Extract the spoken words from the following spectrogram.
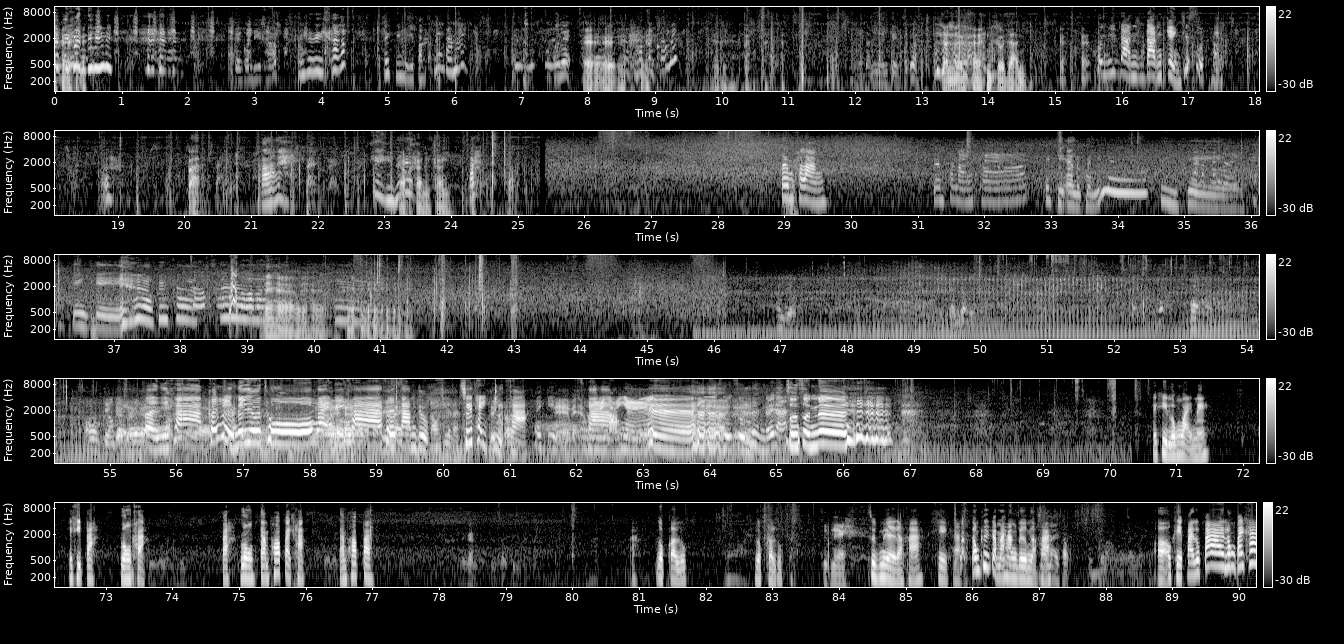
เป็นคนดี เป็นคนดีครับเฮ้ยครับไอ้กีปะนี่ทำไหมเออเออเออดันเงินเก่งซะด้วยดันเลยตัวดัน คนนี้ดันดันเก่งที่สุดค่ะไปไปเก่งมาเอากคันคัน ติมพลัง เติมพลังค่ะไอ้กีอะลุกมานิดนึงเก่งเก่งเก่งขอบคุณค่ะไม่หาวไม่หาวอันเดียวโอ้เก่งจังเลย สวัสดีค่ะ เคยเห็นใน YouTube สวัสดีค่ะ เคยตามดูน้องชื่ออะไรชื่อไทกิค่ะแหมไม่เอาค่ะเออศูนย์หนึ่งด้วยนะศูนย์ศูนย์หนึ่งไอขี่ลงไหวไหมไอขี่ปะลงค่ะปะลงตามพ่อไปค่ะ ตามพ่อไปอะหลบก่อนลูกหลบก่อนลูกสุดเหนื่อย สุดเหนื่อยเหรอคะโอเคค่ะ ต้องขึ้นกลับมาทางเดิมเหรอคะไม่ครับอ๋อโอเค ไปลูกไปลงไปค่ะ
